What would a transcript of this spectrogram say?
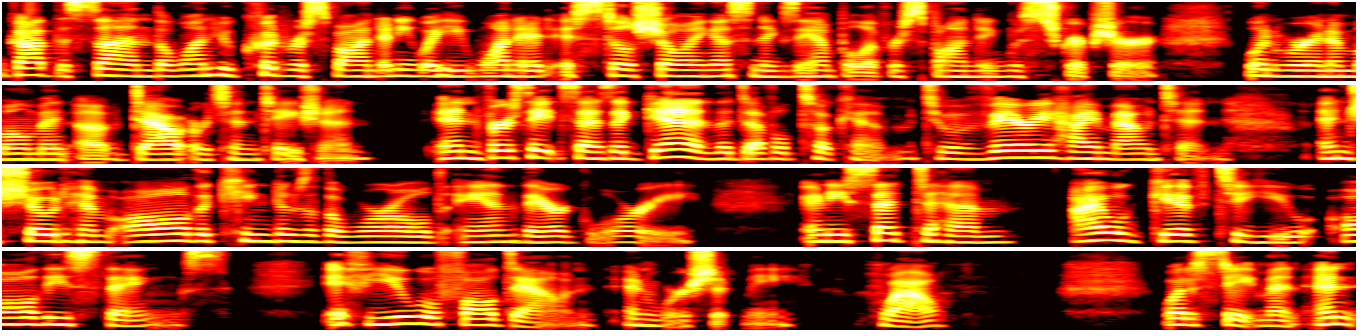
God the Son, the one who could respond any way he wanted, is still showing us an example of responding with scripture when we're in a moment of doubt or temptation. And verse 8 says, Again, the devil took him to a very high mountain and showed him all the kingdoms of the world and their glory. And he said to him, I will give to you all these things if you will fall down and worship me. Wow. What a statement. And,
